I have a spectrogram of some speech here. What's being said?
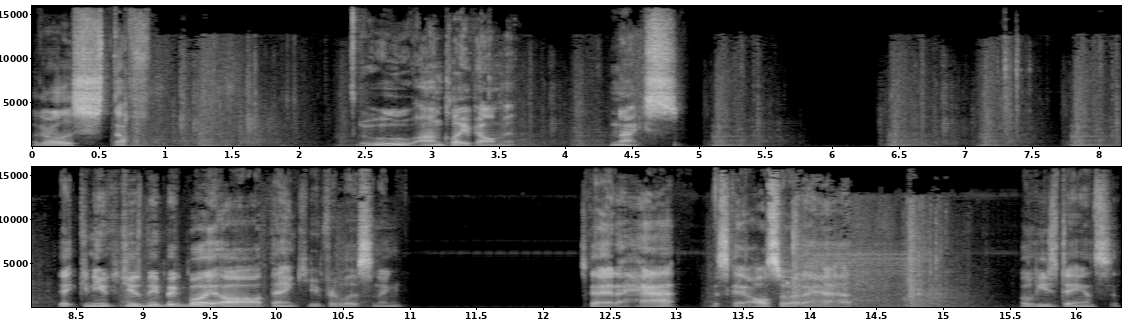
Look at all this stuff. Ooh, Enclave helmet. Nice. Hey, can you excuse me, big boy? Aw, thank you for listening. This guy had a hat. This guy also had a hat. Oh, he's dancing.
